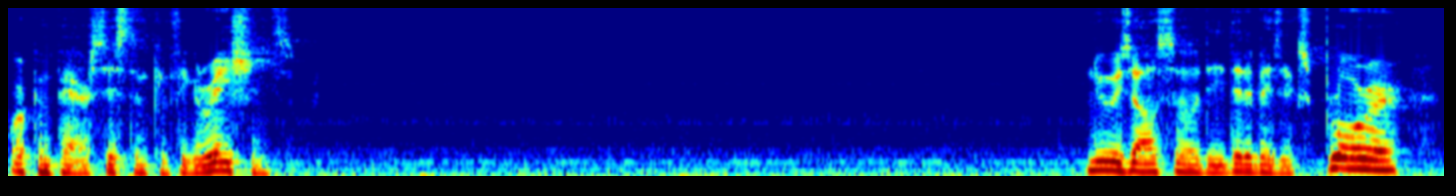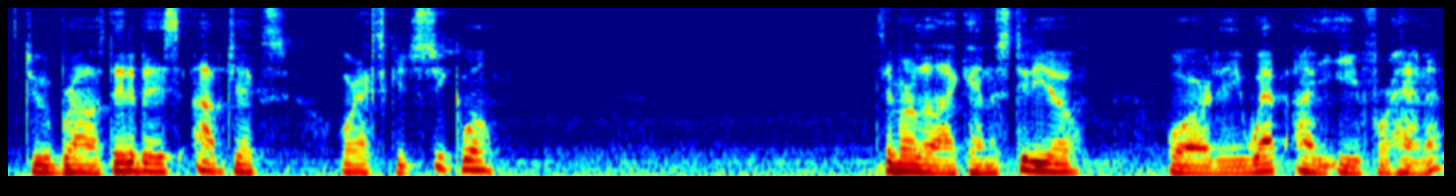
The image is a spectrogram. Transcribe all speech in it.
or compare system configurations. New is also the Database Explorer to browse database objects or execute SQL. Similarly like HANA Studio or the Web IDE for HANA.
